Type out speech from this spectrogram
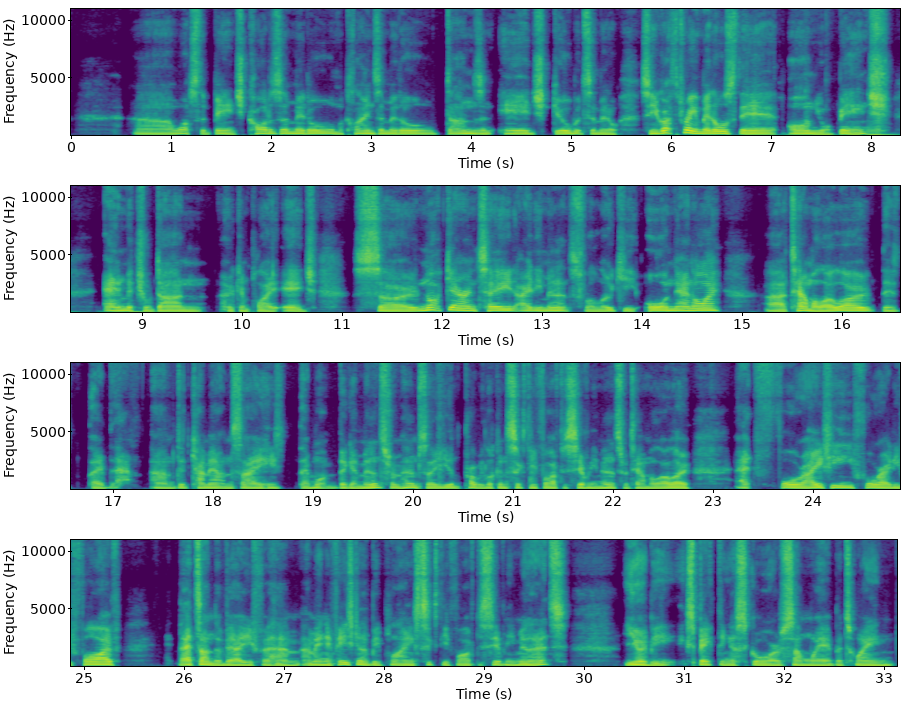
Uh, what's the bench? Cotter's a middle, McLean's a middle, Dunn's an edge, Gilbert's a middle. So you've got three middles there on your bench and Mitchell Dunn, who can play edge. So not guaranteed 80 minutes for Luki or Nanai. Uh, Taumalolo, they um, did come out and say he's they want bigger minutes from him. So you're probably looking 65 to 70 minutes for Taumalolo at 480, 485. That's undervalued for him. I mean, if he's going to be playing 65 to 70 minutes, you would be expecting a score of somewhere between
